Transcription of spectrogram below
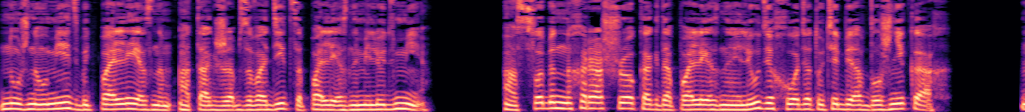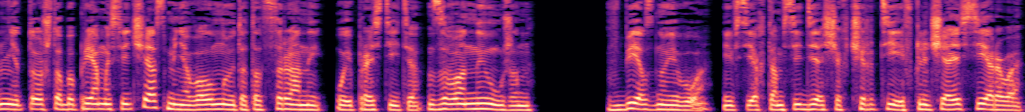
Нужно уметь быть полезным, а также обзаводиться полезными людьми. Особенно хорошо, когда полезные люди ходят у тебя в должниках. Не то чтобы прямо сейчас меня волнует этот сраный, ой, простите, званый ужин. В бездну его и всех там сидящих чертей, включая Серого.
